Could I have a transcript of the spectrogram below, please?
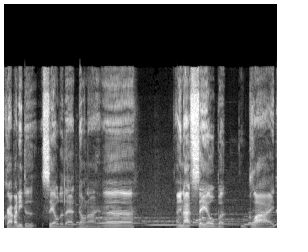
Crap, I need to sail to that, don't I? Uh, I mean, not sail, but glide.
